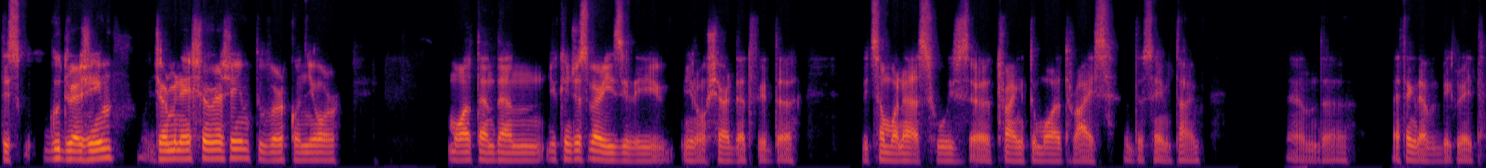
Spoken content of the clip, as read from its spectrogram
this good regime, germination regime to work on your malt, and then you can just very easily, you know, share that with the, with someone else who is uh, trying to malt rice at the same time. And uh, I think that would be great.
